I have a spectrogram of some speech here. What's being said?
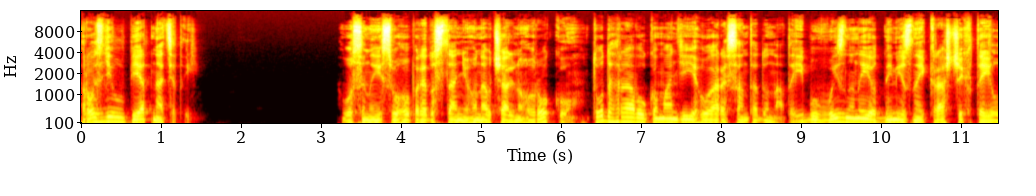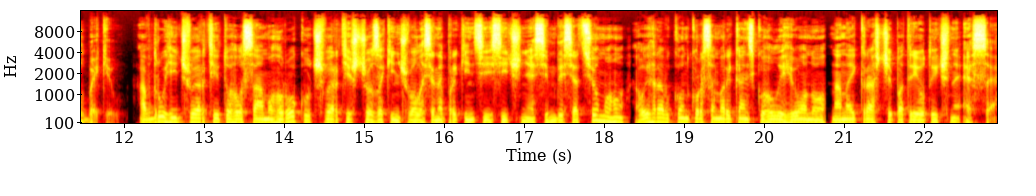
Розділ 15 Восени свого передостаннього навчального року Тод грав у команді Ягуари Санта Доната і був визнаний одним із найкращих тейлбеків. А в другій чверті того самого року, чверті, що закінчувалася наприкінці січня 77-го, виграв конкурс американського легіону на найкраще патріотичне есе.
